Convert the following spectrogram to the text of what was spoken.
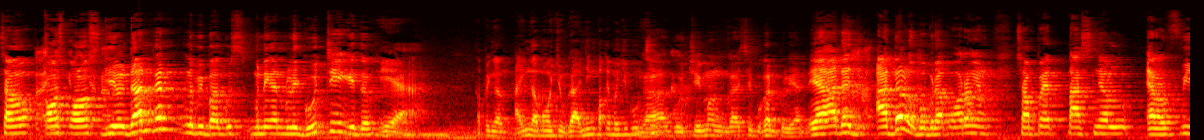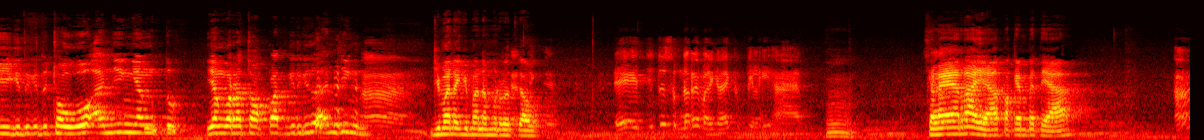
Sama kaos polos Gildan kan lebih bagus mendingan beli Gucci gitu. Iya. Tapi nggak, Aing nggak mau juga anjing pakai baju Gucci. Enggak, Gucci mah enggak sih, bukan pilihan. Ya ada ada loh beberapa orang yang sampai tasnya LV gitu-gitu cowok anjing yang tuh yang warna coklat gitu-gitu anjing. Nah, Gimana gimana menurut kau? Eh itu sebenarnya balik lagi ke pilihan. Hmm. Selera ya, pakai empet ya. Hah?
